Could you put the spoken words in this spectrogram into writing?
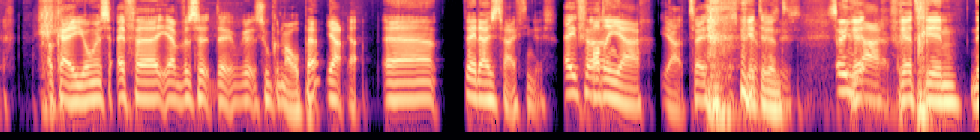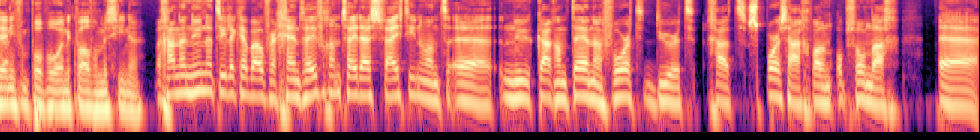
Oké, jongens, even. Ja, we, ze- de- we zoeken hem maar op, hè? Ja. Ja. Eh, 2015 dus. even. Wat een jaar. Ja, twee. Schitterend. Precies. Een Fred, jaar. Fred Grim, Danny van Poppel en de kwal van Messina. we gaan het nu natuurlijk hebben over Gent-Wevelgem 2015. Want eh, nu quarantaine voortduurt, gaat Sporza gewoon op zondag eh,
